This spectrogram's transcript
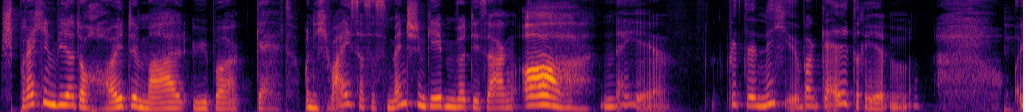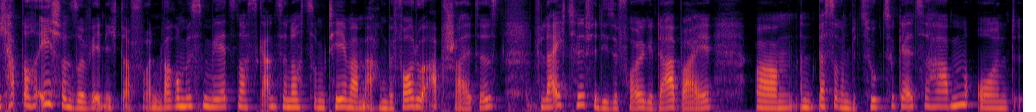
Sprechen wir doch heute mal über Geld. Und ich weiß, dass es Menschen geben wird, die sagen, oh, nee, bitte nicht über Geld reden. Ich habe doch eh schon so wenig davon. Warum müssen wir jetzt noch das Ganze noch zum Thema machen, bevor du abschaltest? Vielleicht hilft dir diese Folge dabei, ähm, einen besseren Bezug zu Geld zu haben und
